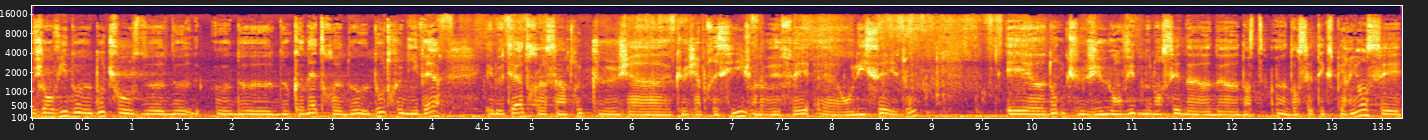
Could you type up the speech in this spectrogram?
j'ai envie de- d'autre chose, de, connaître d'au- d'autres univers. Et le théâtre, c'est un truc que j'a- que j'apprécie. J'en avais fait au lycée et tout. Et euh, donc j'ai eu envie de me lancer dans, dans cette expérience et,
